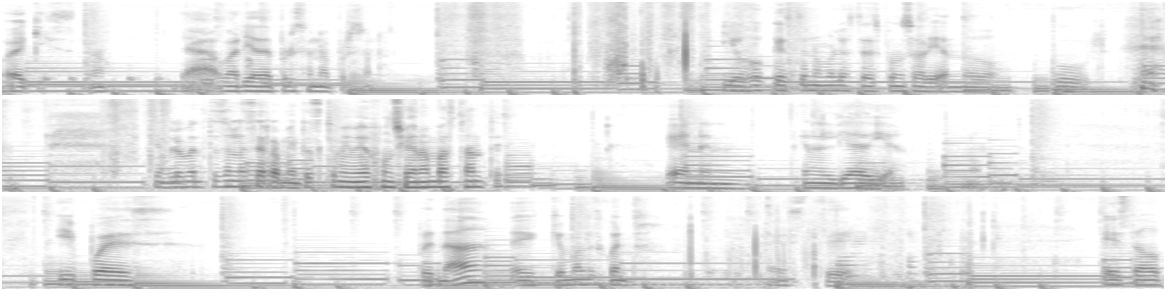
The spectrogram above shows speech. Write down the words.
o X, ¿no? Ya varía de persona a persona. Y ojo que esto no me lo está sponsoreando Google. Simplemente son las herramientas que a mí me funcionan bastante en, el día a día. Y pues, pues nada, eh, ¿qué más les cuento? Este, he estado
